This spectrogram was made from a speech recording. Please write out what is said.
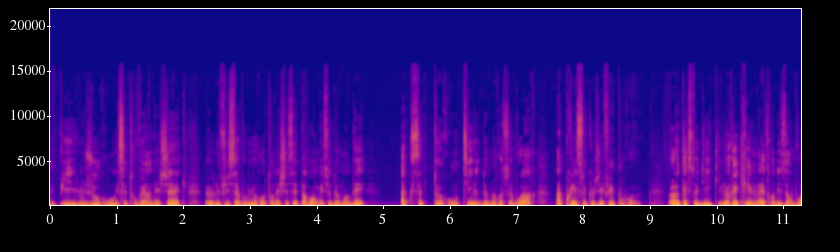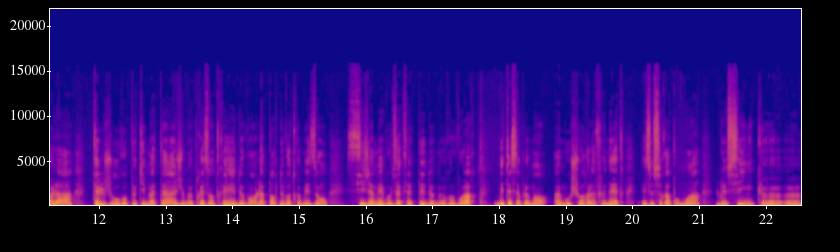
Et puis le jour où il s'est trouvé un échec, le fils a voulu retourner chez ses parents, mais se demandait accepteront-ils de me recevoir après ce que j'ai fait pour eux? Le texte dit qu'il réécrit une lettre en disant Voilà, tel jour au petit matin, je me présenterai devant la porte de votre maison. Si jamais vous acceptez de me revoir, mettez simplement un mouchoir à la fenêtre et ce sera pour moi le signe que euh,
